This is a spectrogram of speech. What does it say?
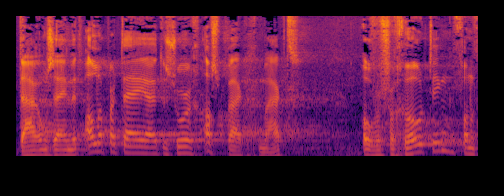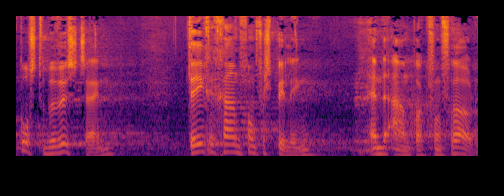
Daarom zijn met alle partijen uit de zorg afspraken gemaakt... over vergroting van het kostenbewustzijn... tegengaan van verspilling en de aanpak van fraude.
